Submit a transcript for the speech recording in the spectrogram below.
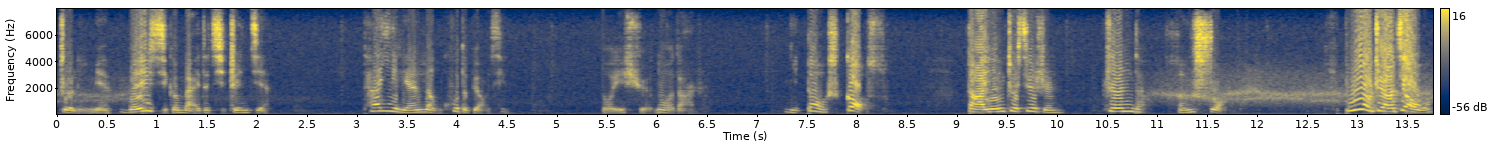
这里面没几个买得起真剑。他一脸冷酷的表情。所以，雪诺大人，你倒是告诉我，打赢这些人真的很爽吗？不要这样叫我。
